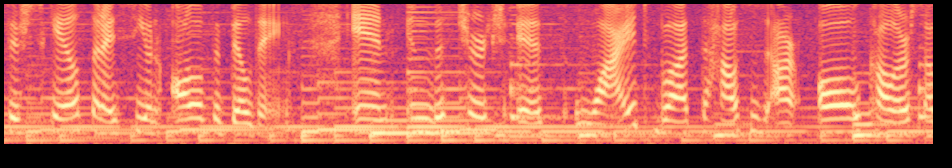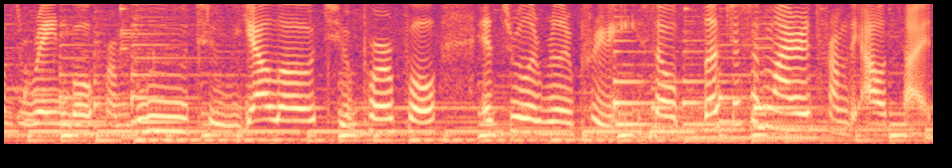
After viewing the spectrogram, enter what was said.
fish scales that I see on all of the buildings. And in this church it's white, but the houses are all colors of the rainbow from blue to yellow to purple. It's really, really pretty. So let's just admire it from the outside.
